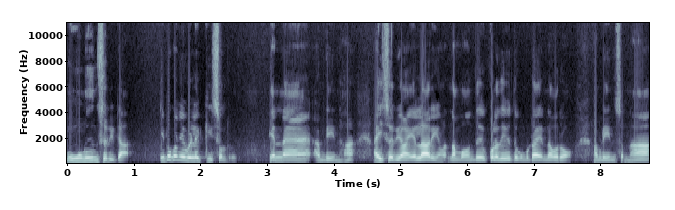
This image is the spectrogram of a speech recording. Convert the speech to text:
மூணுன்னு சொல்லிட்டா. இப்போ கொஞ்சம் விளக்கி சொல்கிறது என்ன அப்படின்னா ஐஸ்வர்யம் எல்லாரையும் நம்ம வந்து குலதெய்வத்தை கும்பிட்டா என்ன வரும் அப்படின்னு சொன்னால்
